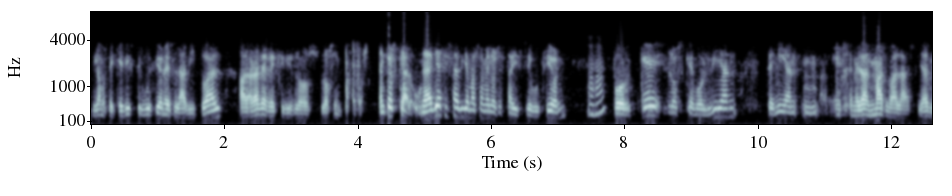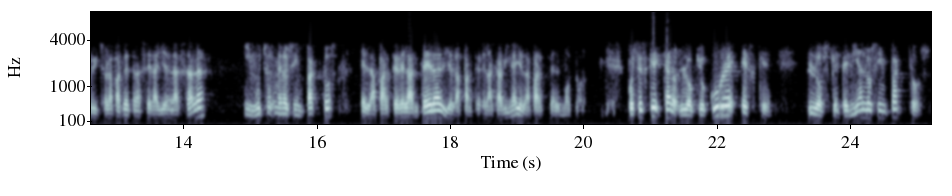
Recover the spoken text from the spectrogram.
digamos, de qué distribución es la habitual a la hora de recibir los, los impactos. Entonces, claro, una vez ya se sabía más o menos esta distribución, Ajá. ¿por qué los que volvían tenían mm, en general más balas, ya he dicho, en la parte trasera y en las alas, y muchos menos impactos en la parte delantera y en la parte de la cabina y en la parte del motor? Pues es que, claro, lo que ocurre es que los que tenían los impactos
